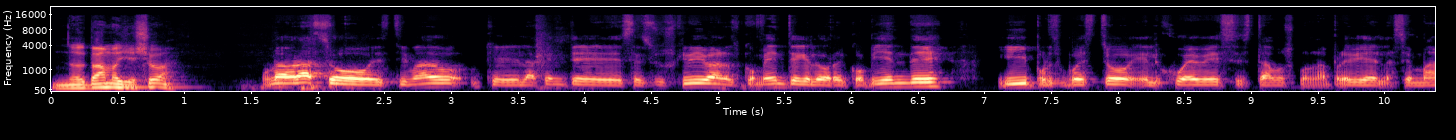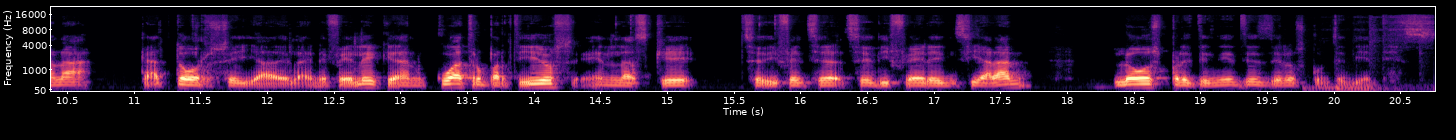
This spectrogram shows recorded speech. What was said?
Nos vamos, Yeshua. Un abrazo, estimado, que la gente se suscriba, nos comente, que lo recomiende. Y por supuesto, el jueves estamos con la previa de la semana 14 ya de la NFL. Quedan cuatro partidos en las que se, diferenciarán los pretendientes de los contendientes.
